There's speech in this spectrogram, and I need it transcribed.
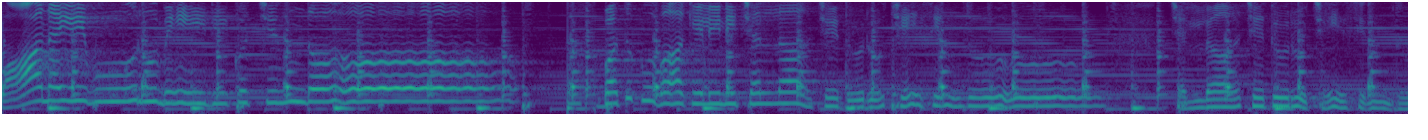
వానై ఊరు మీదికొచ్చిందో. బతుకు వాకిలిని చల్లా చెదురు చేసిందు. చెల్లా చెదురు చేసిందు.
